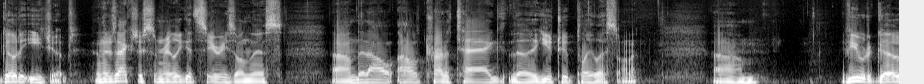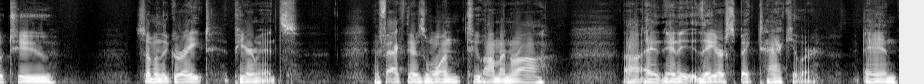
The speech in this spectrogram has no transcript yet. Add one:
go to Egypt, and there's actually some really good series on this um, that I'll I'll try to tag the YouTube playlist on it. Um, if you were to go to some of the great pyramids, in fact, there's one to Amun Ra, uh, and, and it, they are spectacular. And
